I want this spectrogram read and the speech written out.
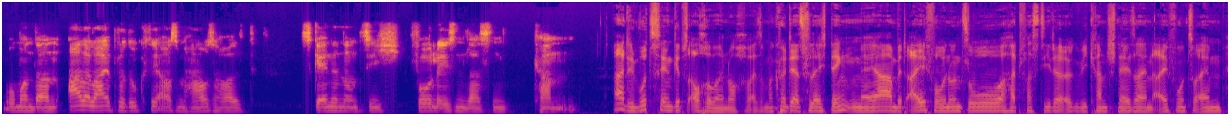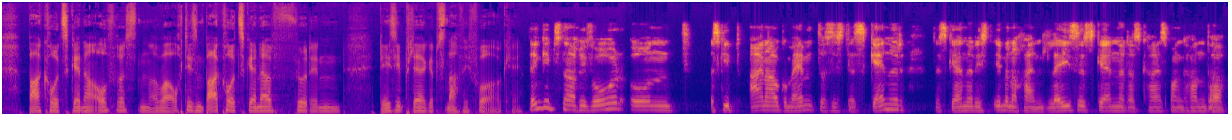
wo man dann allerlei Produkte aus dem Haushalt scannen und sich vorlesen lassen kann. Ah, den Woodscan gibt's auch immer noch. Also man könnte jetzt vielleicht denken, naja, mit iPhone und so hat fast jeder irgendwie, kann schnell sein iPhone zu einem Barcode-Scanner aufrüsten, aber auch diesen Barcode-Scanner für den Daisy-Player gibt's nach wie vor, okay. Den gibt's nach wie vor und es gibt ein Argument, das ist der Scanner. Der Scanner ist immer noch ein Laserscanner, das heißt, man kann da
